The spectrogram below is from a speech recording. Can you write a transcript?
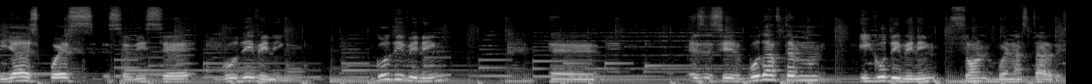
Y ya después se dice good evening. Good evening, eh, es decir, good afternoon y good evening son buenas tardes.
